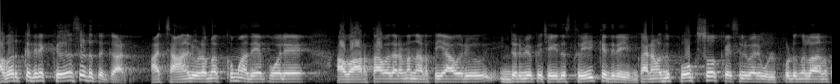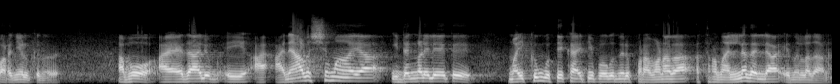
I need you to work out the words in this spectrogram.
അവർക്കെതിരെ കേസ് എടുത്തേക്കാണ്. ആ ചാനൽ ഉടമക്കും അതേപോലെ ആ വാർത്താവതരണം നടത്തിയ ആ ഒരു ഇന്റർവ്യൂ ഒക്കെ ചെയ്ത സ്ത്രീക്കെതിരെയും കാരണം അത് പോക്സോ കേസിൽ വരെ ഉൾപ്പെടുന്നുള്ളതാണ് പറഞ്ഞു കേൾക്കുന്നത്. അപ്പോൾ ഏതായാലും ഈ അനാവശ്യമായ ഇടങ്ങളിലേക്ക് മൈക്കും കുത്തിക്കയറ്റി പോകുന്ന ഒരു പ്രവണത അത്ര നല്ലതല്ല എന്നുള്ളതാണ്.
